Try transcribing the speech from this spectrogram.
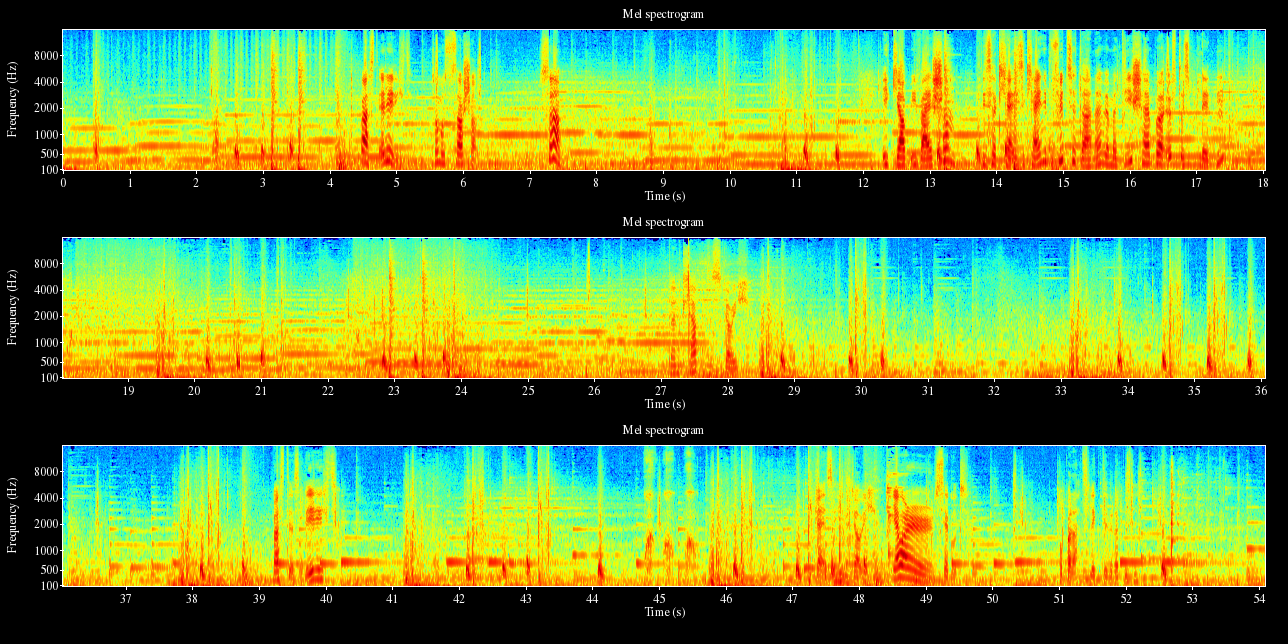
Passt, erledigt. So muss das ausschauen. So. Ich glaube, ich weiß schon. Kle diese kleine Pfütze da, ne? Wenn wir die scheinbar öfters plätten. Dann klappt das, glaube ich. Was, der ist erledigt. Da ist er hin, glaube ich. Jawohl, sehr gut. Hoppala, jetzt legt er wieder ein bisschen.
